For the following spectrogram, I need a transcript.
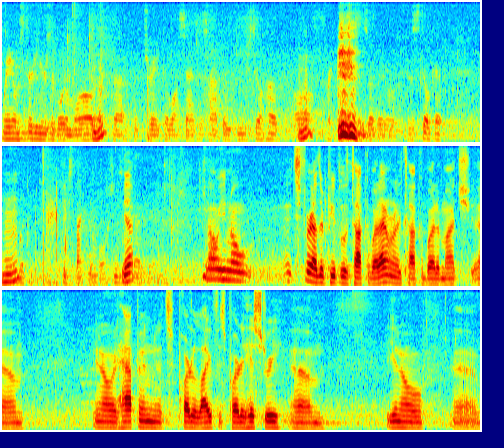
Wayne, it was 30 years ago tomorrow Mhm. that uh, the trade to Los Angeles happened. Do you still have uh, Mhm. recollections of it, or does it still get Mhm. what takes back the emotions? Yeah. That? No, you know, it's for other people to talk about. I don't really talk about it much. Um, you know, it happened. It's part of life. It's part of history. Um, you know, um,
